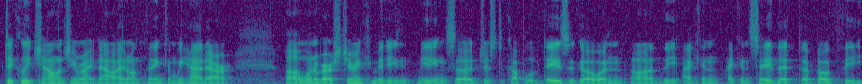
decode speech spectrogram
particularly challenging right now, I don't think. And we had our, uh, one of our steering committee meetings uh, just a couple of days ago, and uh, the, I can, I can say that uh, both the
